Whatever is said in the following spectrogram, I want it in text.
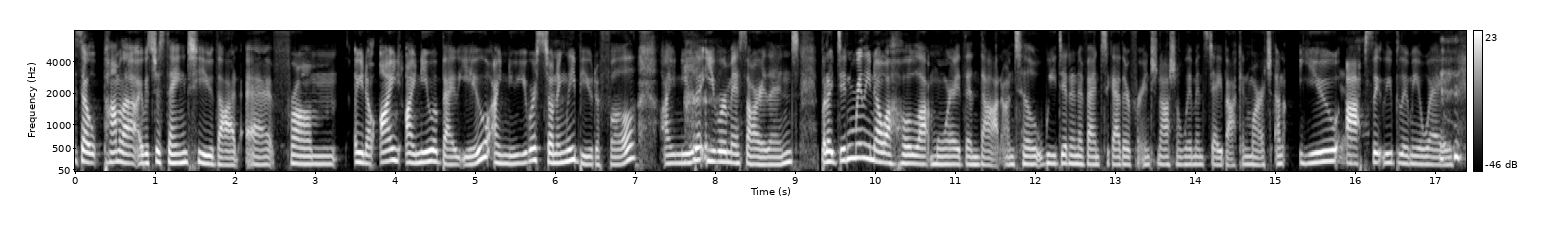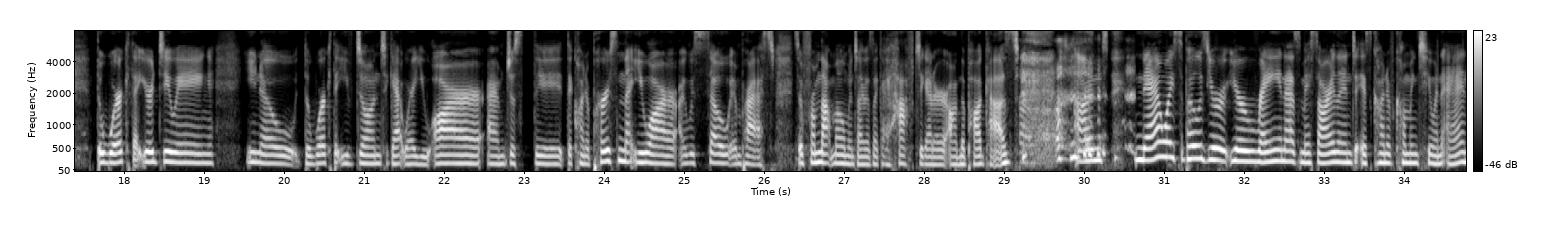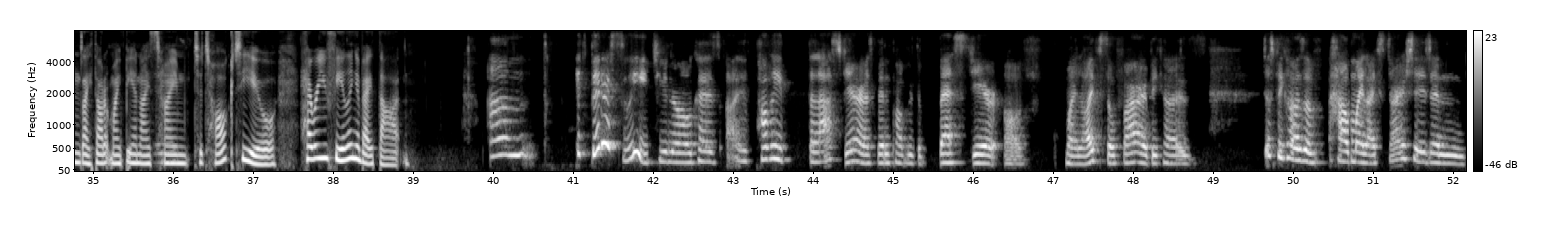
So, Pamela, I was just saying to you that uh, from you know, I I knew about you. I knew you were stunningly beautiful. I knew that you were Miss Ireland, but I didn't really know a whole lot more than that until we did an event together for International Women's Day back in March, and you absolutely blew me away. the work that you're doing, you know, the work that you've done to get where you are, and um, just the the kind of person that you are. I was so impressed. So from that moment, I was like, I have to get her on the podcast. and now I suppose your your reign as Miss Ireland is kind of coming to an end. I thought it might be a nice time to talk to you. How are you feeling about that? Um, it's bittersweet, you know, because I probably the last year has been probably the best year of my life so far because just because of how my life started and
